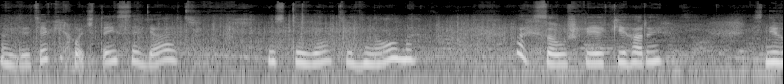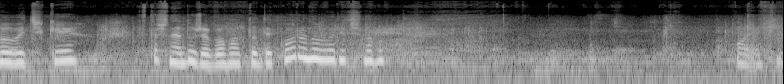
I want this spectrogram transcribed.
Дивіться, які хочете, і сидять, і стоять, і гноми. Ой, совушки які гарні. Сніговички. Страшне, дуже багато декору новорічного. Ой, який.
